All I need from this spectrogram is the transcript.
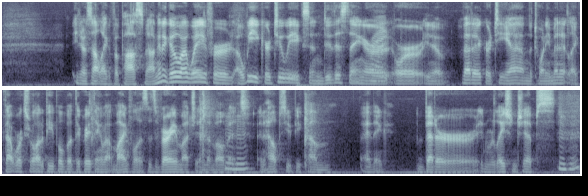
you know, it's not like a Vipassana. I'm going to go away for a week or two weeks and do this thing, or right. or you know, Vedic or TM, the 20 minute. Like that works for a lot of people. But the great thing about mindfulness, it's very much in the moment mm-hmm. and helps you become, I think, better in relationships, mm-hmm.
